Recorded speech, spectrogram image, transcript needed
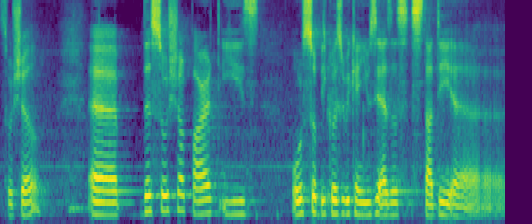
social. Uh, the social part is also because we can use it as a study, uh,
